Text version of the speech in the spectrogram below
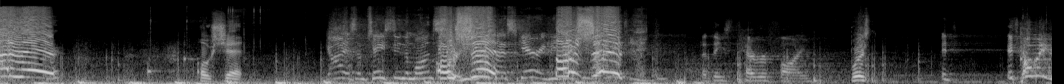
out of there! Oh shit. Guys, I'm chasing the monster. Oh He's not shit! that scary. He's Oh not- shit! That thing's terrifying. Where's. It's it's coming!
